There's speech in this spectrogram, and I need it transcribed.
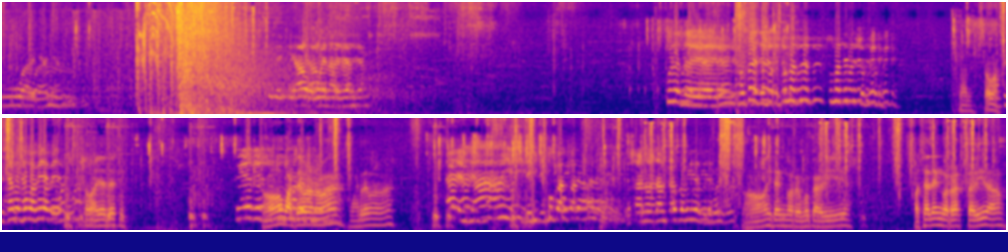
Uh, Adrián. Se le quedaba buena, Adrián. Cúrate. No, espérate, toma. Sabe poca vida, pero bueno. Toma, ya te te- No, guardémoslo tómate nomás, guardémoslo nomás. Dale, no, oye, poca vida, dale. O sea, no tan poca vida, pero bueno. No, y tengo re poca vida. O sea, tengo re harta vida. vamos.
